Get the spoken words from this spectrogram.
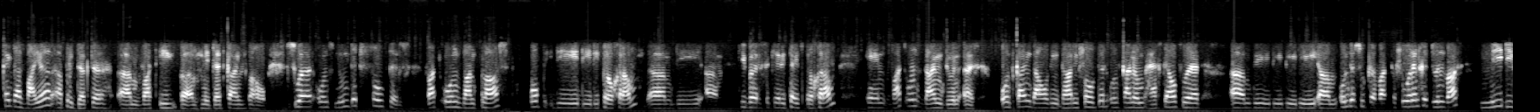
kyk daar's baie uh, produkte um, wat u um, met dit kan behelp. So ons noem dit filters wat ons dan plaas op die die die program, ehm um, die ehm um, kubersekuriteitsprogram en wat ons dan doen is ons kan daal die daardie filter ons kan hom herstel sodat ehm um, die die die die ehm um, ondersoeke wat tevore gedoen was nie die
